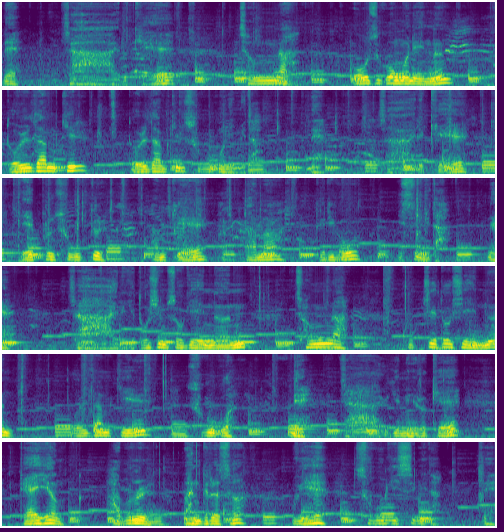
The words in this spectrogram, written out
네. 자, 이렇게 청라 호수공원에 있는 돌담길, 돌담길 수국원입니다. 네. 자, 이렇게 예쁜 수국들 함께 담아 드리고 있습니다. 네. 자, 이렇게 도심 속에 있는 청라 국제도시에 있는 돌담길 수국원. 네. 자, 여기는 이렇게 대형 화분을 만들어서 위에 수국이 있습니다. 네,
